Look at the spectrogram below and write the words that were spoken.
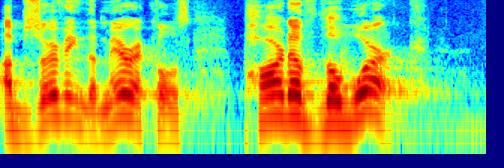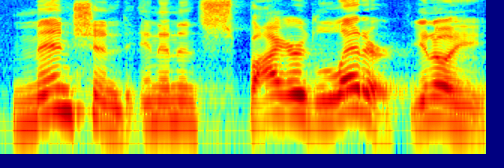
observing the miracles, part of the work mentioned in an inspired letter. You know, he,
